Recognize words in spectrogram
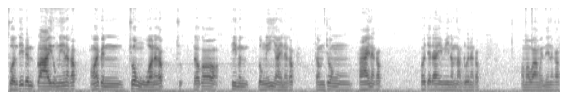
ส่วนที่เป็นปลายตรงนี้นะครับเอาให้เป็นช่วงหัวนะครับ แล้วก็ที่มันตรงนี้ใหญ่นะครับทำช่วงท้ายนะครับเพราะจะได้มีน้ำหนักด้วยนะครับ เอามาวางแบบนี้นะครับ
